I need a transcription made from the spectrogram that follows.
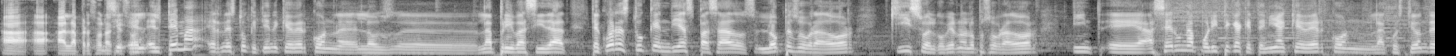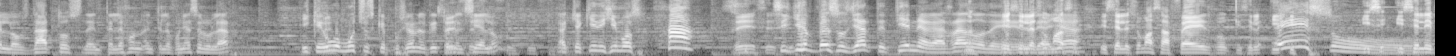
a, a- a la persona Sí, que son. el, el tema, Ernesto, que tiene que ver con eh, los, eh, la privacidad. ¿Te acuerdas tú que en días pasados López Obrador quiso, el gobierno de López Obrador, eh, hacer una política que tenía que ver con la cuestión de los datos de en, teléfono, en telefonía celular? Y que Sí. hubo muchos que pusieron el grito Sí, en el sí, cielo. Aquí, aquí dijimos, ¡ja! Si. Jeff Bezos ya te tiene agarrado de, y si le sumas allá. y si le sumas a Facebook y si le, y, ¡Eso! y si, y si le,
